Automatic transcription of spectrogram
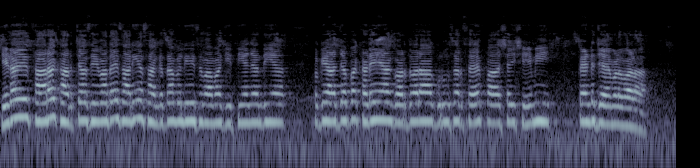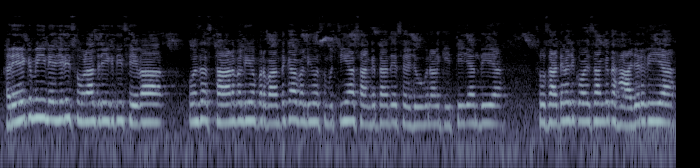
ਜਿਹੜਾ ਇਹ ਸਾਰਾ ਖਰਚਾ ਸੇਵਾ ਦਾ, ਇਹ ਸਾਰੀਆਂ ਸੰਗਤਾਂ ਵੱਲੋਂ ਹੀ ਸੇਵਾਵਾਂ ਕੀਤੀਆਂ ਜਾਂਦੀਆਂ। ਕਿਉਂਕਿ ਅੱਜ ਆਪਾਂ ਖੜੇ ਆ ਗੁਰਦੁਆਰਾ ਗੁਰੂਸਰ ਸਾਹਿਬ ਪਾਤਸ਼ਾਹੀ ਛੇਵੀਂ ਪਿੰਡ ਜੈਮਲ ਵਾਲਾ ਹਰੇਕ ਮਹੀਨੇ ਜਿਹੜੀ 16 ਤਰੀਕ ਦੀ ਸੇਵਾ, ਉਸ ਸਥਾਨ ਵੱਲੋਂ, ਪ੍ਰਬੰਧਕਾਂ ਵੱਲੋਂ, ਸਮੁੱਚੀਆਂ ਸੰਗਤਾਂ ਦੇ ਸਹਿਯੋਗ ਨਾਲ ਕੀਤੀ ਜਾਂਦੀ ਆ। ਸੋ ਸਾਡੇ ਵਿੱਚ ਕੋਈ ਸੰਗਤ ਹਾਜ਼ਰ ਵੀ ਆ।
